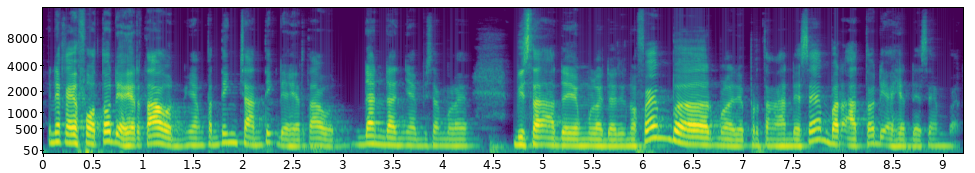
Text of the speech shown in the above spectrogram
ini kayak foto di akhir tahun yang penting cantik di akhir tahun dan dannya bisa mulai bisa ada yang mulai dari November mulai dari pertengahan Desember atau di akhir Desember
